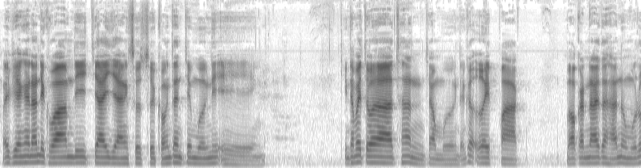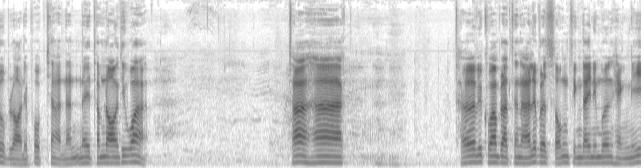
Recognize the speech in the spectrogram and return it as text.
ไม่เพียงแค่นั้นในความดีใจอย่างสุดๆของท่านเจ้าเมืองนี่เอง จึงทำให้ตัวท่านเจ้าเมืองถึงก็เอ่ยปาก บอกกับนายทหารหนุ่มรูปหล่อในภพชาตินั้น ในทำนองที่ว่า ถ้าหากเธอมีความปรารถนาหรือประสงค์สิ่งใดในเมืองแห่งนี้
